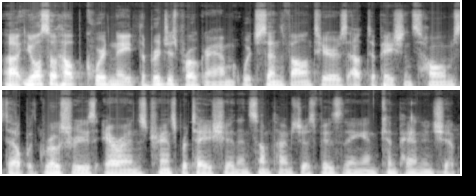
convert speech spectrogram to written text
Uh, you also help coordinate the Bridges program, which sends volunteers out to patients' homes to help with groceries, errands, transportation, and sometimes just visiting and companionship.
